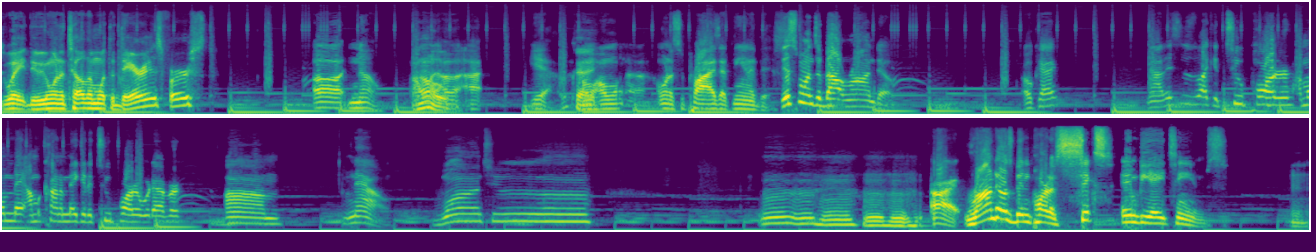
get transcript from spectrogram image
Wait, do we want to tell them what the dare is first? Uh, no. I oh. Wanna, I, yeah. Okay. I, I want to. I want a surprise at the end of this. This one's about Rondo. Okay. Now this is like a two-parter. I'm gonna make. I'm gonna kind of make it a two-parter, whatever. Um, now one, two. Mm-hmm, mm-hmm. All right. Rondo's been part of six NBA teams. Mm.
